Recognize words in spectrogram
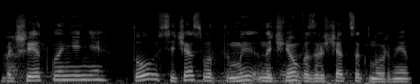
большие отклонения, то сейчас вот мы начнем возвращаться к норме.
